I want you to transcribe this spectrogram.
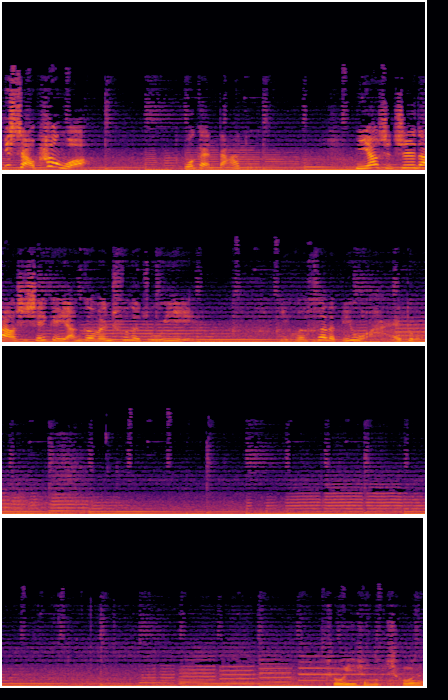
你少碰我！我敢打赌，你要是知道是谁给杨格文出的主意，你会喝的比我还多。主意是你出的？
